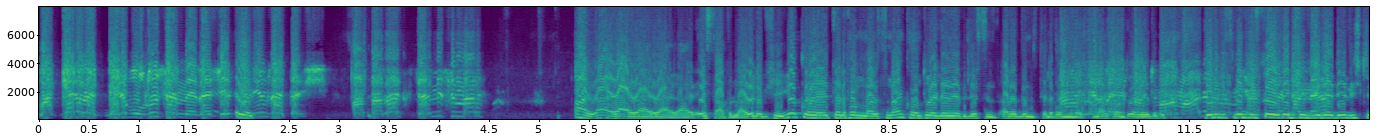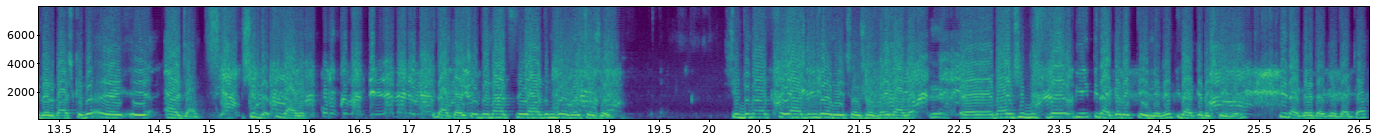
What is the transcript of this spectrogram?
Bak gene bak beni buldun sen be. Ben seni Evet. tanıyorum zaten. Şşş. Atabak sen misin ben? Hayır hayır hayır hayır hayır. hayır. Estağfurullah öyle bir şey yok. O, e, telefon numarasından kontrol edebilirsiniz. Aradığınız telefon numarasından kontrol edebilirsiniz. Benim ismim Müşteri Temsilcileri İlişkileri Başkanı e, e, Ercan. Şimdi bir be. Bir dakika şimdi ben size yardımcı olmaya çalışıyorum. Şimdi ben size yardımcı olmaya çalışıyorum beylerle. Ee, ben şimdi size bir, bir dakika bekleyin beni. Bir dakika bekleyin beni. Bir dakika bir dakika bir dakika.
